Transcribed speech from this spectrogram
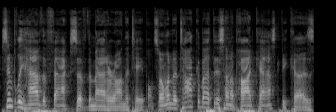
simply have the facts of the matter on the table, so I want to talk about this on a podcast because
